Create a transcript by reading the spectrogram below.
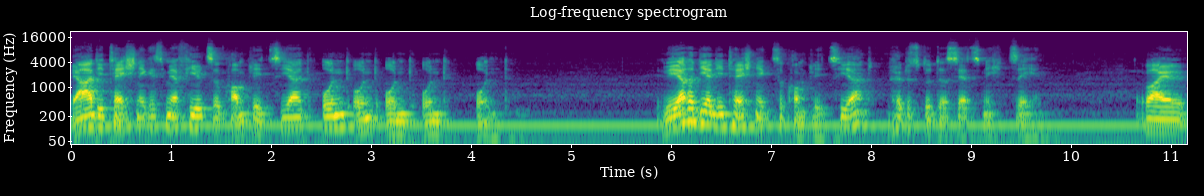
ja, die Technik ist mir viel zu kompliziert und, und, und, und, und. Wäre dir die Technik zu kompliziert, würdest du das jetzt nicht sehen. Weil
